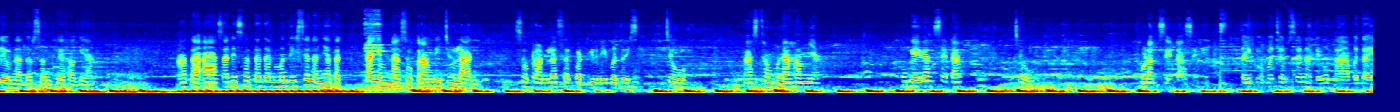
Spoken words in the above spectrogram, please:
દેવના દર્શન થઈ ગયા. આ તા આ સાડેશ્વર દાદાનું મંદિર છે ને, ત્યાં તા કાયમના છોકરાઓની ઝૂલાન, છોકરાઓની લસર પટ્ટીયું ને એ બધું છે. જુઓ આ સ્તંભના હામ્યા ઉગેવ્યા સેટા જુઓ થોડાક સેટા છે તડકો બચબ છે ને તે હું બધા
